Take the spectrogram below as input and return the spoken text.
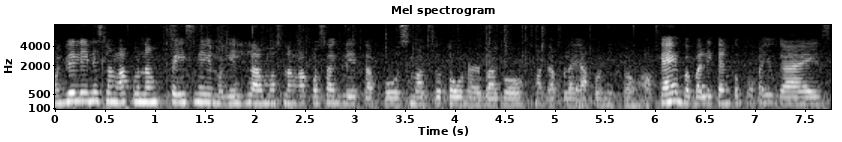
maglilinis lang ako ng face ngayon. Maghihilamos lang ako saglit. Tapos, magto-toner bago mag-apply ako nito. Okay? Babalikan ko po kayo guys.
